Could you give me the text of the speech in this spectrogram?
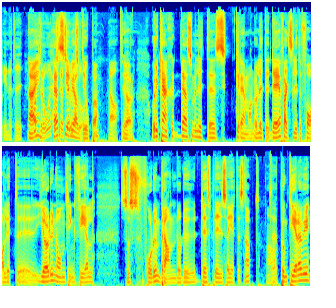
inuti. Nej, man tror att det här ska ser se vi så. alltihopa. Ja. Det gör. Och det kanske det som är lite skrämmande och lite, det är faktiskt lite farligt. Eh, Gör du någonting fel så får du en brand och du, det sprider sig jättesnabbt. Ja. Där punkterar vi.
